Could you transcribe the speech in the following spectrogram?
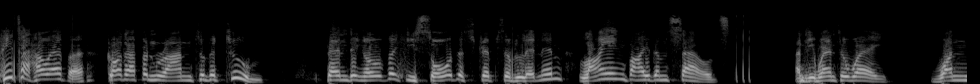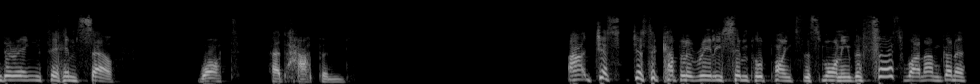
Peter, however, got up and ran to the tomb. Bending over, he saw the strips of linen lying by themselves, and he went away, wondering to himself what had happened. Uh, just, just a couple of really simple points this morning. The first one I'm going to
